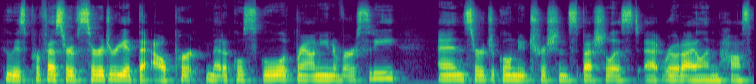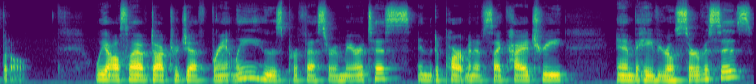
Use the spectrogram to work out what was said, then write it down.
who is professor of surgery at the Alpert Medical School of Brown University and surgical nutrition specialist at Rhode Island Hospital. We also have Dr. Jeff Brantley, who is Professor Emeritus in the Department of Psychiatry and Behavioral Sciences,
